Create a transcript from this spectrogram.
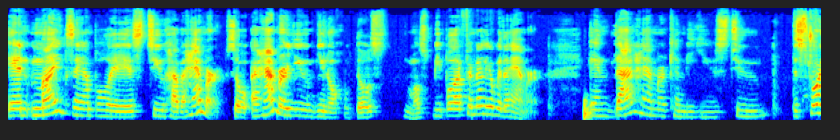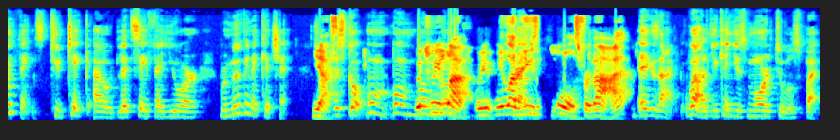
And my example is to have a hammer. So a hammer, you you know, those most people are familiar with a hammer. And that hammer can be used to destroy things, to take out, let's say that you are removing a kitchen. Yeah. Just go boom, boom, Which we boom. love. We, we love right. using tools for that. Exactly. Well, you can use more tools, but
